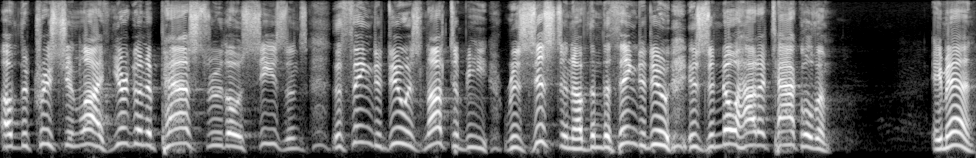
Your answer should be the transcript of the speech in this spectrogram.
of the Christian life. You're going to pass through those seasons. The thing to do is not to be resistant of them, the thing to do is to know how to tackle them. Amen.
